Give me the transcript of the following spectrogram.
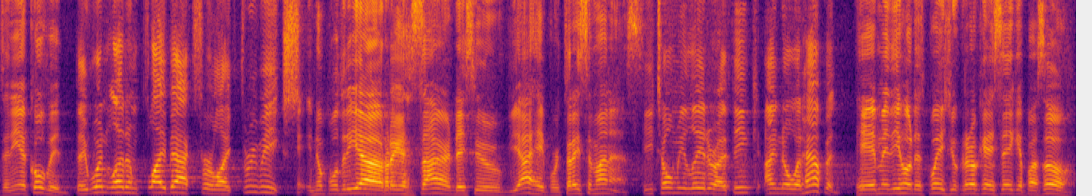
tenía COVID They wouldn't let him fly back for like three weeks. y no podría regresar de su viaje por tres semanas. He told me later, I think I know what happened. Él me dijo después, yo creo que sé qué pasó.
